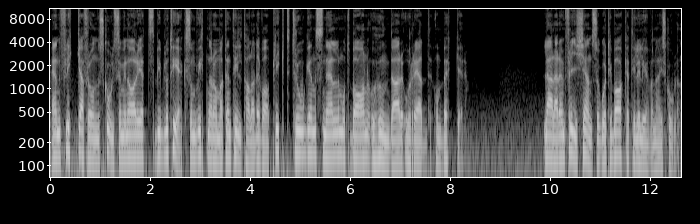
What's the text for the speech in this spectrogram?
En flicka från skolseminariets bibliotek som vittnar om att den tilltalade var plikttrogen, snäll mot barn och hundar och rädd om böcker. Läraren frikänns och går tillbaka till eleverna i skolan.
